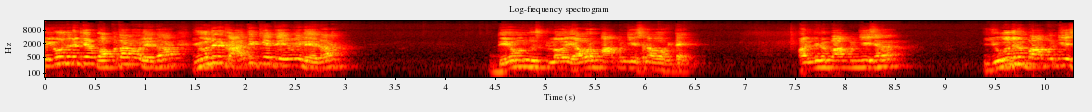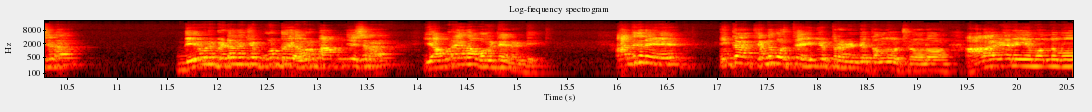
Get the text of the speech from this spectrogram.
యూదులకి గొప్పతనం లేదా? యూదులకి ఆధిక్యత ఏమీ లేదా? దేవుని దృష్టిలో ఎవరు పాపం చేసినా ఒకటే. అంజుడు పాపం చేసినా యూదులు పాపం చేసినా దేవుని బిడ్డలని చెప్పుకుంటూ ఎవరు పాపం చేసినా ఎవరైనా ఒకటేనండి. అందుకనే ఇంకా కిందకు వస్తే ఏం చెప్తున్నాడండి తొమ్మిది వచ్చినంలో అలాగనే ఏమందము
